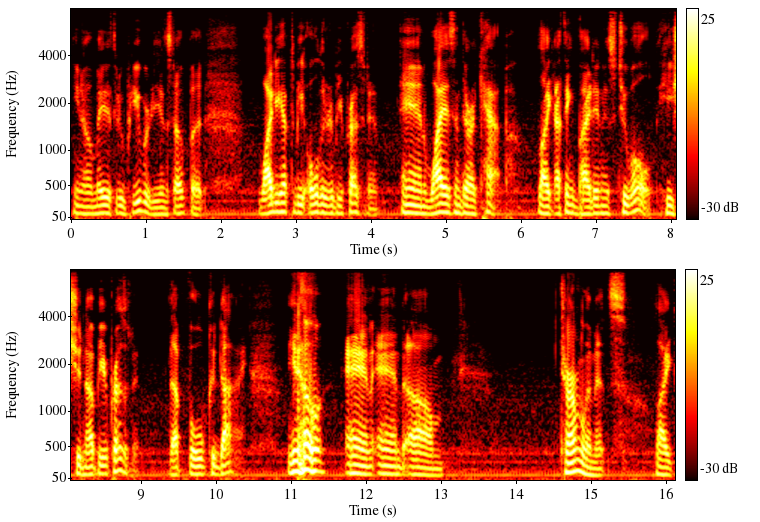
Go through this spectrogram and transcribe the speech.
you know made it through puberty and stuff, but why do you have to be older to be president? And why isn't there a cap? Like, I think Biden is too old. He should not be a president. That fool could die, you know? And, and, um, term limits, like,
